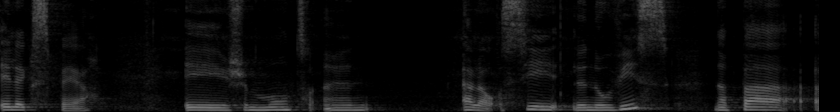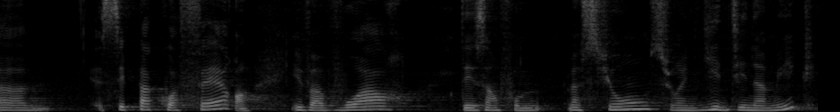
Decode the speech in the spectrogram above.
et l'expert. Et je montre un. Alors, si le novice n'a pas, euh, sait pas quoi faire, il va voir des informations sur une guide dynamique,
